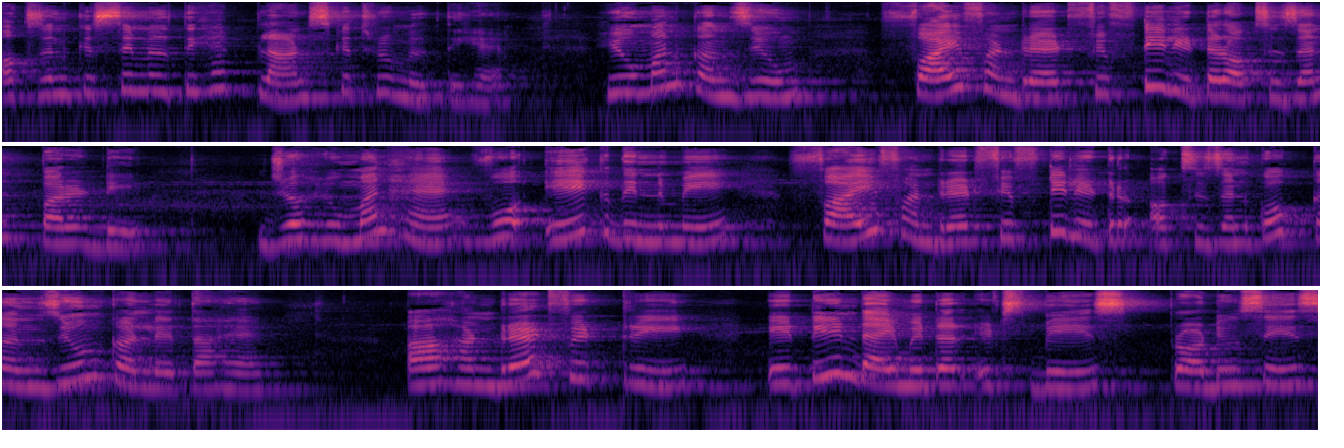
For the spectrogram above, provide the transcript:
ऑक्सीजन किससे मिलती है? प्लांट्स के थ्रू मिलती है। Human consume 550 litre oxygen per day जो ह्यूमन है, वो एक दिन में 550 लीटर ऑक्सीजन को कंज्यूम कर लेता है। A hundred feet tree 18 diameter its base produces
